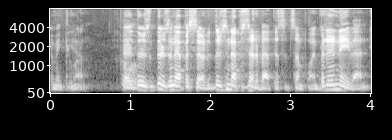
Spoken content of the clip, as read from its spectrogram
i mean come on there- There's there's an episode there's an episode about this at some point, but in any event,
